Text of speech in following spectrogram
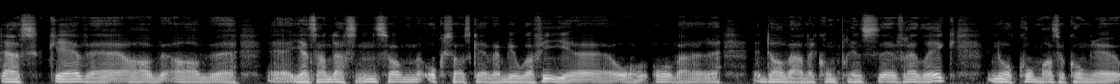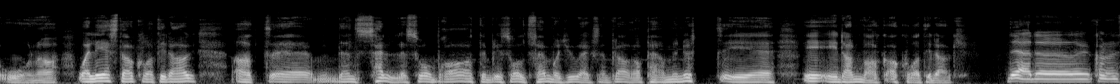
Det er skrevet av, av eh, Jens Andersen, som også har skrevet en biografi eh, over daværende kronprins eh, Fredrik. Nå kom altså kongeordene. Og jeg leste akkurat i dag at den selger så bra at det blir solgt 25 eksemplarer per minutt i, i, i Danmark akkurat i dag. Det er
